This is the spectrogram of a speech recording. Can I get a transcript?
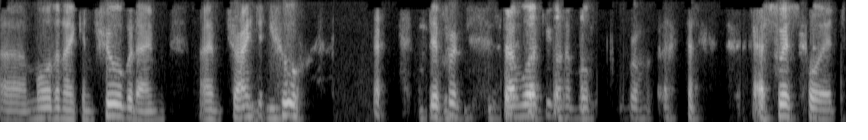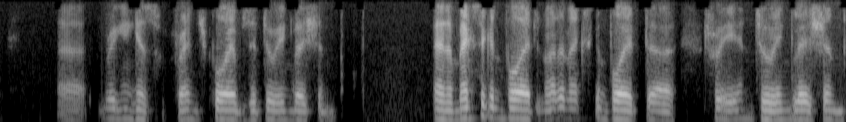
uh, more than I can chew, but I'm I'm trying to chew different. So I'm working on a book from a Swiss poet, uh, bringing his French poems into English, and and a Mexican poet, another Mexican poet, uh, into English, and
